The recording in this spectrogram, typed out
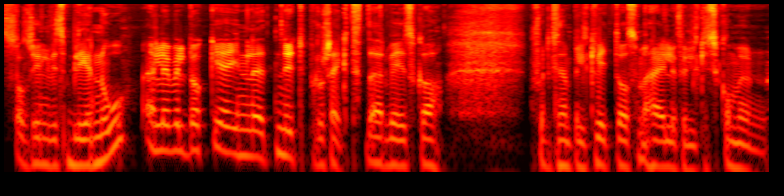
sannsynligvis blir nå, eller vil dere innlede et nytt prosjekt der vi skal f.eks. kvitte oss med hele fylkeskommunen?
